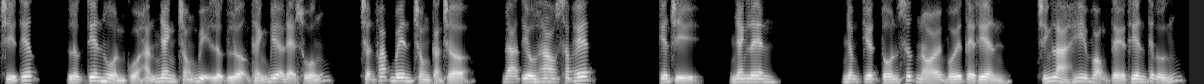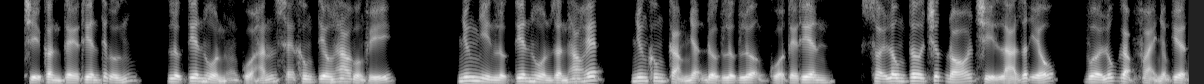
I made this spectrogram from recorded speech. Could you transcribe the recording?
Chỉ tiếc, lực tiên hồn của hắn nhanh chóng bị lực lượng thánh bia đè xuống, trận pháp bên trong cản trở, đã tiêu hao sắp hết. Kiên trì, nhanh lên. Nhậm Kiệt tốn sức nói với Tề Thiên, chính là hy vọng Tề Thiên tiếp ứng, chỉ cần Tề Thiên tiếp ứng, lực tiên hồn của hắn sẽ không tiêu hao hưởng phí. Nhưng nhìn lực tiên hồn dần hao hết, nhưng không cảm nhận được lực lượng của Tề Thiên, sợi lông tơ trước đó chỉ là rất yếu, vừa lúc gặp phải Nhậm Kiệt,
